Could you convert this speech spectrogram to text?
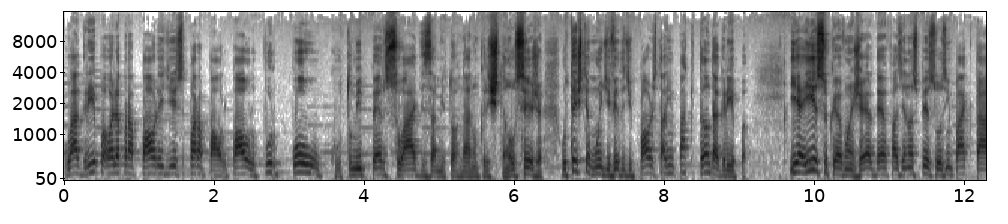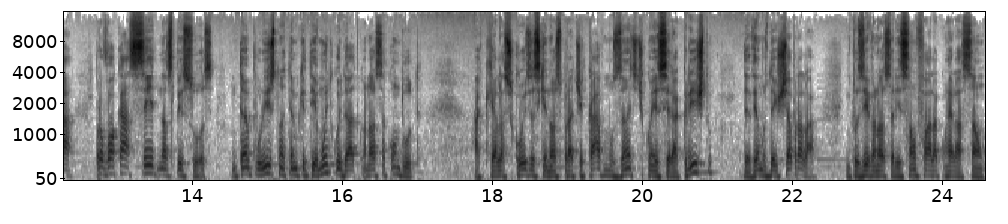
o Agripa olha para Paulo e diz para Paulo: Paulo, por pouco tu me persuades a me tornar um cristão. Ou seja, o testemunho de vida de Paulo estava impactando a Agripa. E é isso que o Evangelho deve fazer nas pessoas impactar provocar sede nas pessoas. Então é por isso que nós temos que ter muito cuidado com a nossa conduta. Aquelas coisas que nós praticávamos antes de conhecer a Cristo, devemos deixar para lá. Inclusive a nossa lição fala com relação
